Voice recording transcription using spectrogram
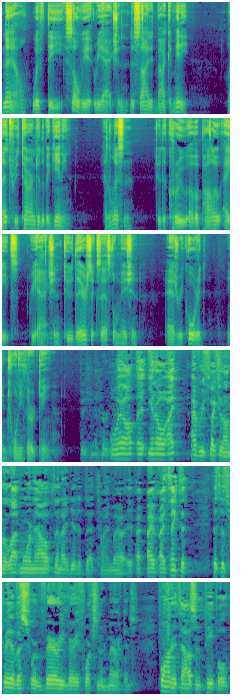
Now, with the Soviet reaction decided by committee, let's return to the beginning and listen to the crew of Apollo 8's reaction to their successful mission as recorded in 2013. Well, uh, you know, I, I've reflected on a lot more now than I did at that time. Uh, I, I, think that, that the three of us were very, very fortunate Americans. 400,000 people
